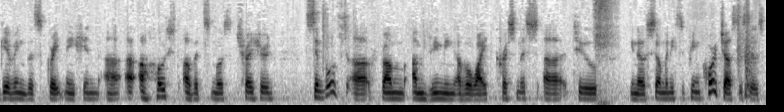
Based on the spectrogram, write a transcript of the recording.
giving this great nation uh, a, host of its most treasured symbols, uh, from "I'm dreaming of a white Christmas" to you know so many Supreme Court justices,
